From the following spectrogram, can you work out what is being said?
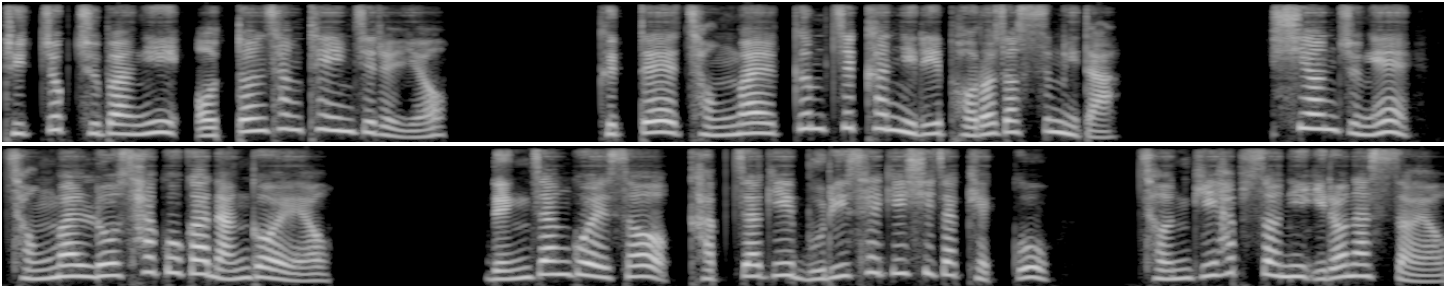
뒤쪽 주방이 어떤 상태인지를요. 그때 정말 끔찍한 일이 벌어졌습니다. 시연 중에 정말로 사고가 난 거예요. 냉장고에서 갑자기 물이 새기 시작했고 전기 합선이 일어났어요.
